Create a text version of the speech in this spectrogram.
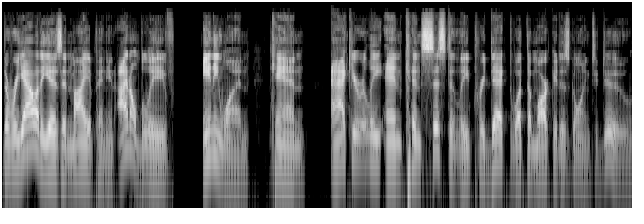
The reality is, in my opinion, I don't believe anyone can accurately and consistently predict what the market is going to do.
